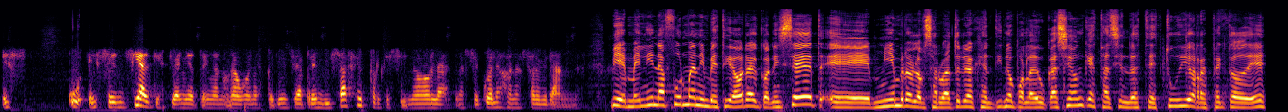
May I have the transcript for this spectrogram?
es esencial que este año tengan una buena experiencia de aprendizaje porque si no la- las secuelas van a ser grandes. Bien, Melina Furman, investigadora del CONICET, eh, miembro del Observatorio Argentino por la Educación, que está haciendo este estudio respecto de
